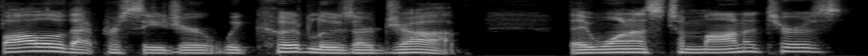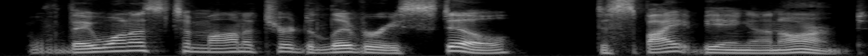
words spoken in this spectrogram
follow that procedure, we could lose our job. They want us to monitor they want us to monitor deliveries still despite being unarmed.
